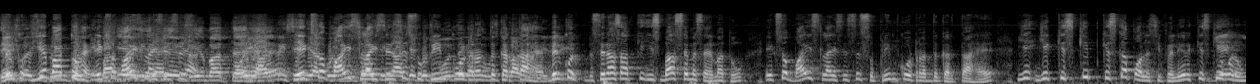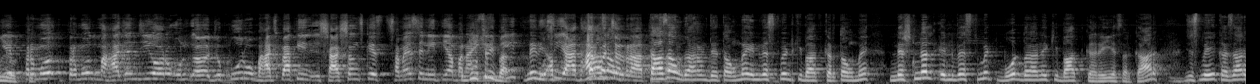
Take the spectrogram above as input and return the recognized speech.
बिल्कुल, ये बात तो है, की बात 122 है, लाइसेंसेस- ये बात तय है। RP सिंह या कोई 122 दूसरा लाइसेंसेस सुप्रीम कोर्ट तो रद्द करता है। बिल्कुल सिन्हा साहब की इस बात से मैं सहमत हूँ। 122 लाइसेंसेस सुप्रीम कोर्ट रद्द करता है ये ये किसकी किसका पॉलिसी फेलियर है? किसके ऊपर उंगली है? प्रमोद प्रमोद महाजन जी और उन, जो पूर्व भाजपा की शासन के समय से नीतियाँ बनाई दूसरी बात नहीं नहीं आधार पर चल रहा था। ताज़ा उदाहरण देता हूँ मैं इन्वेस्टमेंट की बात करता हूँ मैं। नेशनल इन्वेस्टमेंट बोर्ड बनाने की बात कर रही है सरकार जिसमें एक हज़ार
